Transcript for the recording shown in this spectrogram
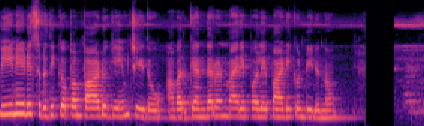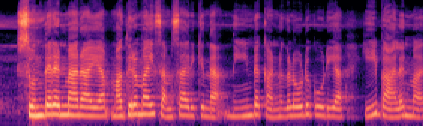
വീണയുടെ ശ്രുതിക്കൊപ്പം പാടുകയും ചെയ്തു. അവർ ഗന്ധർവന്മാരെ പോലെ പാടിക്കൊണ്ടിരുന്നു. സുന്ദരന്മാരായ മധുരമായി സംസാരിക്കുന്ന നീണ്ട കണ്ണുകളോടുകൂടിയ ഈ ബാലന്മാർ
